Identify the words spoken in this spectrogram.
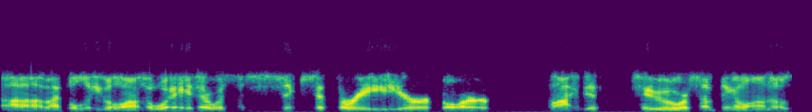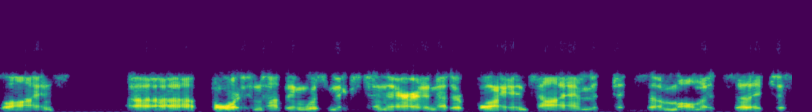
Um, I believe along the way there was a six to three or or five to two or something along those lines. Uh, four to nothing was mixed in there at another point in time at, some moment. So they just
